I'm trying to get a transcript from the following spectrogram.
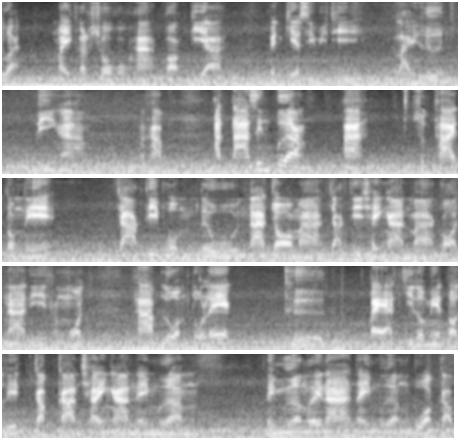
ด้วย ไม่กระโชกโคกหักเพราะเกียร์เป็นเกียร์ CVT ไหลลื่น ดีงามนะครับ อัตราสิ้นเปลือง อะ สุดท้ายตรงนี้ จากที่ผมดูหน้าจอมา จากที่ใช้งานมาก่อนหน้านี้ทั้งหมด ภาพรวมตัวเลข คือ 8 กิโลเมตรต่อลิตร กับการใช้งานในเมืองในเมืองเลยนะ ในเมืองบวกกับ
